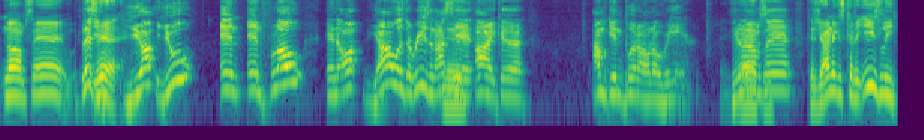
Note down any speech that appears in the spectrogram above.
You know what I'm saying? Listen, yeah. y'all, you and and Flo and all y'all was the reason I said, all right, cuz I'm getting put on over here. You know what I'm saying? Cause y'all niggas could have easily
